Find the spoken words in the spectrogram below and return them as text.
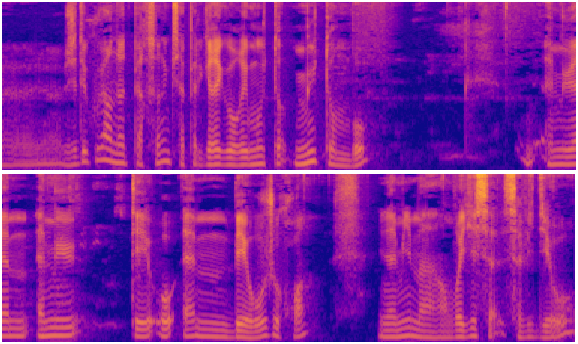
euh, j'ai découvert une autre personne qui s'appelle Grégory Mutombo, M-U-T-O-M-B-O, je crois. Une amie m'a envoyé sa, vidéo.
